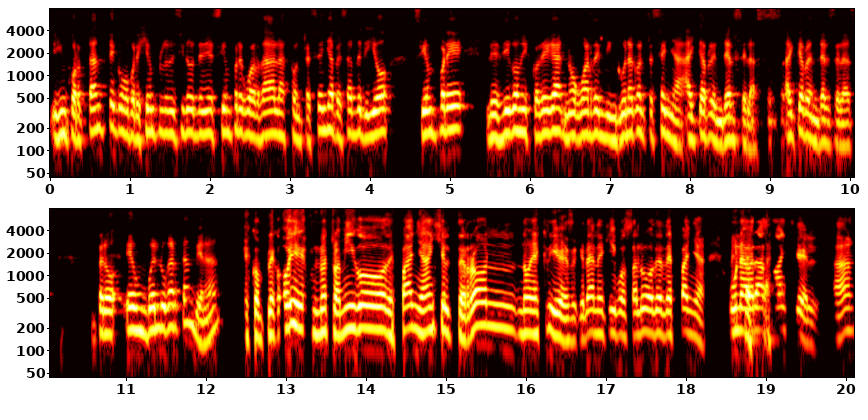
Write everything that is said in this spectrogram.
importantes, como por ejemplo necesito tener siempre guardadas las contraseñas, a pesar de que yo siempre les digo a mis colegas, no guarden ninguna contraseña, hay que aprendérselas, hay que aprendérselas. Pero es un buen lugar también, ¿ah? Es complejo. Oye, nuestro amigo de España, Ángel Terrón, nos escribe, gran equipo, saludos desde España. Un abrazo, Ángel. ¿ah?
